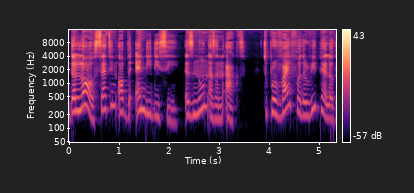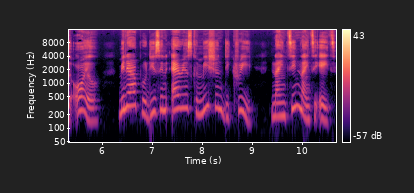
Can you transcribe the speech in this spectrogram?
The law setting up the NDDC is known as an act to provide for the repeal of the Oil, Mineral Producing Areas Commission Decree 1998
